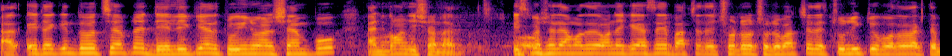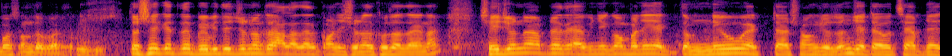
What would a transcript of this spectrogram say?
আর এটা কিন্তু হচ্ছে আপনার daily care two in one shampoo and conditioner specially আমাদের অনেকে আছে বাচ্চাদের ছোট ছোট বাচ্চাদের চুল একটু বড় রাখতে পছন্দ করে। তো সেক্ষেত্রে বেবিদের জন্য তো আলাদা কন্ডিশনার খোঁজা যায় না। সেই জন্য আপনার অ্যাভিনিউ কোম্পানি একদম নিউ একটা সংযোজন যেটা হচ্ছে আপনার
